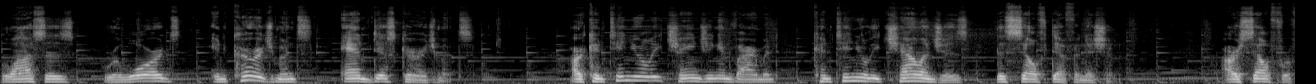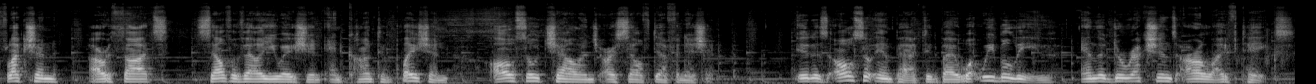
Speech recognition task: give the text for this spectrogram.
losses, rewards, encouragements, and discouragements. Our continually changing environment continually challenges this self definition. Our self reflection, our thoughts, self evaluation, and contemplation also challenge our self definition. It is also impacted by what we believe and the directions our life takes.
